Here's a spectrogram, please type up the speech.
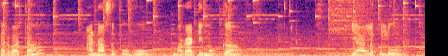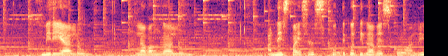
తర్వాత అనాస పువ్వు మరాఠీ మొగ్గ యాలకులు మిరియాలు లవంగాలు అన్ని స్పైసెస్ కొద్ది కొద్దిగా వేసుకోవాలి.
